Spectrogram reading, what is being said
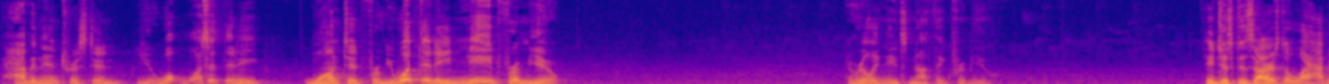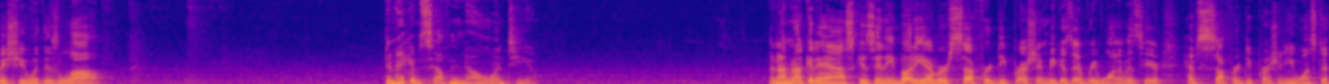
have an interest in you? What was it that He wanted from you? What did He need from you? He really needs nothing from you. He just desires to lavish you with His love, to make Himself known to you. And I'm not going to ask, has anybody ever suffered depression? Because every one of us here have suffered depression. He wants to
